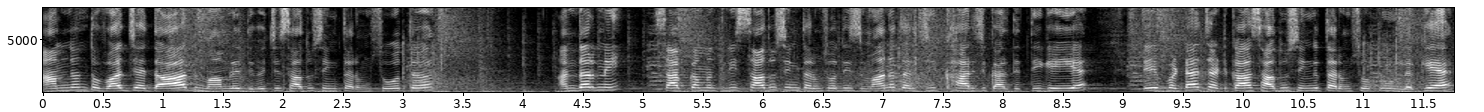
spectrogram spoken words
ਆਮਦਨ ਤੋਂ ਵੱਧ ਜਾਇਦਾਦ ਮਾਮਲੇ ਦੇ ਵਿੱਚ ਸਾਧੂ ਸਿੰਘ ਧਰਮਸੋਤ ਅੰਦਰ ਨੇ। ਸਾਬਕਾ ਮੰਤਰੀ ਸਾਧੂ ਸਿੰਘ ਧਰਮਸੋਤ ਦੀ ਜ਼ਮਾਨਤ ਅਰਜ਼ੀ ਖਾਰਜ ਕਰ ਦਿੱਤੀ ਗਈ ਹੈ ਤੇ ਵੱਡਾ ਝਟਕਾ ਸਾਧੂ ਸਿੰਘ ਧਰਮਸੋਤ ਨੂੰ ਲੱਗਿਆ ਹੈ।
